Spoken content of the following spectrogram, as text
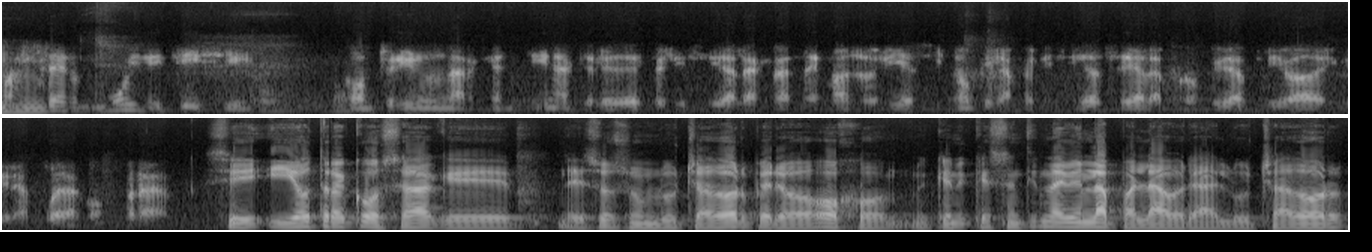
va a ser muy difícil construir una Argentina que le dé felicidad a las grandes mayorías, sino que la felicidad sea la propiedad privada y que la pueda comprar. Sí, y otra cosa, que eso es un luchador, pero ojo, que, se entienda bien la palabra, luchador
